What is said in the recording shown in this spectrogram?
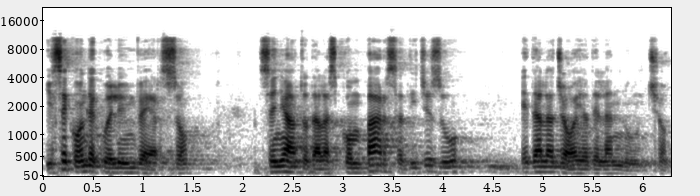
Il secondo è quello inverso, segnato dalla scomparsa di Gesù e dalla gioia dell'annuncio.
